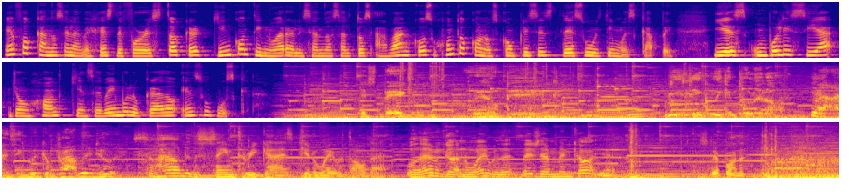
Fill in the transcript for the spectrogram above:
enfocándose en la vejez de Forrest Tucker, quien continúa realizando asaltos a bancos junto con los cómplices de su último escape. Y es un policía, John Hunt, quien se ve involucrado en su búsqueda. It's big, real big. You think we can pull it off? Yeah, I think we could probably do it. So how did the same three guys get away with all that? Well, they haven't gotten away with it. They just haven't been caught yet. Step on it.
